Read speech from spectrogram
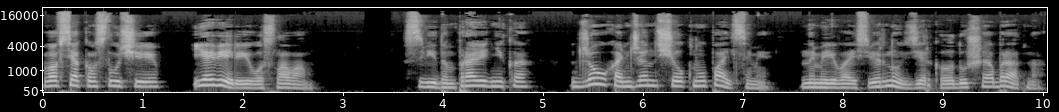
Во всяком случае, я верю его словам. С видом праведника Джоу Ханьчжен щелкнул пальцами, намереваясь вернуть зеркало души обратно.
